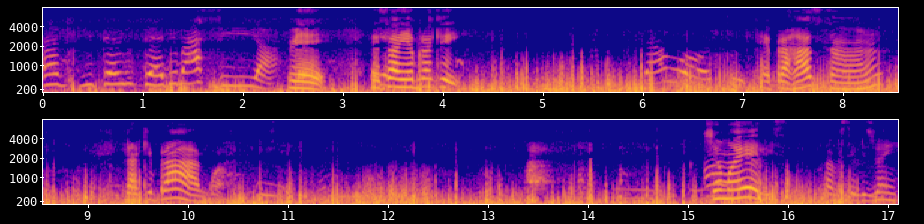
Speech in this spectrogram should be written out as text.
Aqui tem pé de bacia. É. Essa aí é pra quê? Dá outro. É pra ração. E aqui pra água. Chama eles. Pra ver se eles vêm.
